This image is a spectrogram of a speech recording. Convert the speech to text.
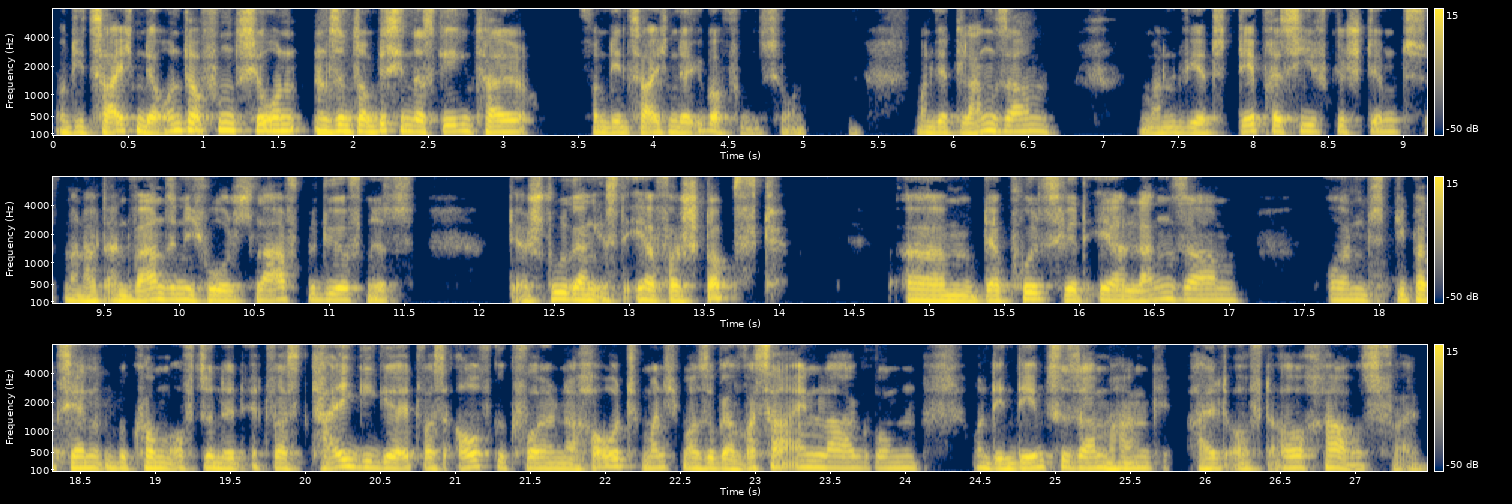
Und die Zeichen der Unterfunktion sind so ein bisschen das Gegenteil von den Zeichen der Überfunktion. Man wird langsam, man wird depressiv gestimmt, man hat ein wahnsinnig hohes Schlafbedürfnis, der Stuhlgang ist eher verstopft, ähm, der Puls wird eher langsam und die Patienten bekommen oft so eine etwas teigige, etwas aufgequollene Haut, manchmal sogar Wassereinlagerungen und in dem Zusammenhang halt oft auch Haarausfall.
